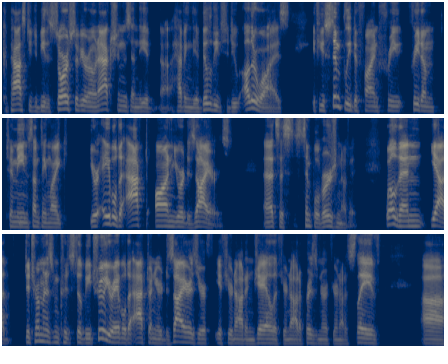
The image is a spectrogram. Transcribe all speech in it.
capacity to be the source of your own actions and the uh, having the ability to do otherwise, if you simply define free freedom to mean something like you're able to act on your desires, and that's a simple version of it. Well, then, yeah, determinism could still be true. You're able to act on your desires. You're if you're not in jail, if you're not a prisoner, if you're not a slave, uh,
